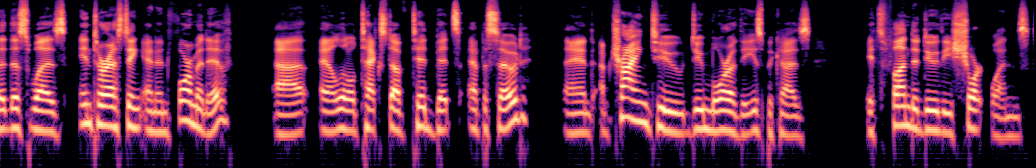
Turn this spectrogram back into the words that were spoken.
that this was interesting and informative uh, a little tech stuff tidbits episode. And I'm trying to do more of these because it's fun to do these short ones.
